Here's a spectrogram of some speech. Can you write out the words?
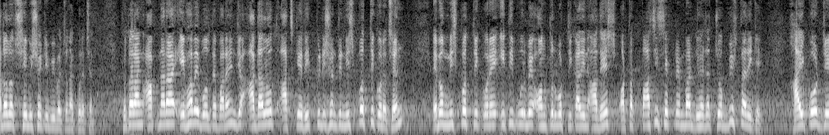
আদালত সে বিষয়টি বিবেচনা করেছেন। সুতরাং আপনারা এভাবে বলতে পারেন যে আদালত আজকে রিট পিটিশনটি নিষ্পত্তি করেছেন এবং নিষ্পত্তি করে ইতিপূর্বে অন্তর্বর্তীকালীন আদেশ, অর্থাৎ পাঁচই সেপ্টেম্বর দুই হাজার চব্বিশ তারিখে হাইকোর্ট যে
